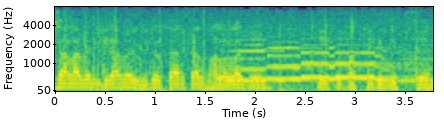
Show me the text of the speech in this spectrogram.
জানাবেন গ্রামের ভিডিও কার কার ভালো লাগে কে কোথা থেকে দেখছেন।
